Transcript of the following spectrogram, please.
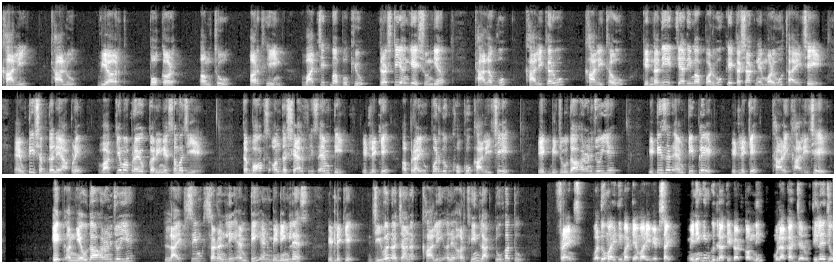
ખાલી, ઠાલુ, વ્યર્થ, પોકળ, અમથું, અર્થહીન, વાતચીતમાં ભૂખ્યું, દ્રષ્ટિ અંગે શૂન્ય, ઠાલવવું, ખાલી કરવું, ખાલી થવું કે નદી ઇત્યાદિમાં પડવું કે કશાકને મળવું થાય છે. એમટી શબ્દને આપણે વાક્યમાં પ્રયોગ કરીને સમજીએ. The box on the shelf is empty એટલે કે અભરાઈ ઉપરનું ખોખું ખાલી છે. એક બીજું ઉદાહરણ જોઈએ. It is an empty plate એટલે કે થાળી ખાલી છે. એક અન્ય ઉદાહરણ જોઈએ. Life seem suddenly empty and meaningless એટલે કે જીવન અચાનક ખાલી અને અર્થહીન લાગતું હતું. ફ્રેન્ડ્સ વધુ માહિતી માટે અમારી website meaning in Gujarati dot કોમની મુલાકાત જરૂરથી લેજો.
